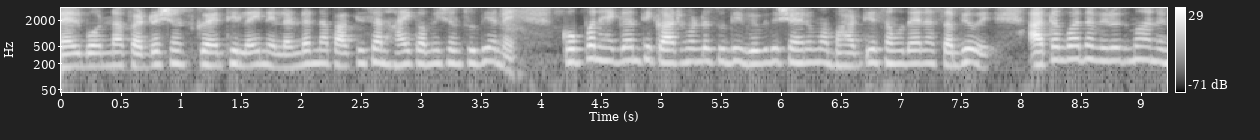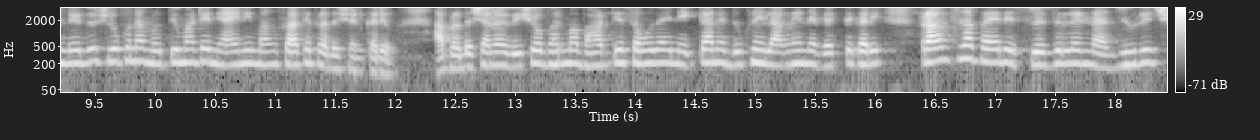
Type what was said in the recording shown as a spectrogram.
મેલબોર્નના ફેડરેશન સ્ક્વેરથી લઈને લંડનના પાકિસ્તાન હાઈ કમિશન સુધી અને કોપનહેગનથી કાઠમંડુ સુધી વિવિધ શહેરોમાં ભારતીય સમુદાયના સભ્યોએ આતંકવાદના વિરોધમાં અને નિર્દોષ લોકોના મૃત્યુ માટે ન્યાયની માંગ સાથે પ્રદર્શન કર્યું. આ પ્રદર્શનોએ વિશ્વભરમાં ભારતીય સમુદાયની એકતા અને દુઃખની લાગણીને વ્યક્ત કરી ફ્રાન્સના પેરિસ, સ્વિટ્ઝરલેન્ડના ઝ્યુરિચ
